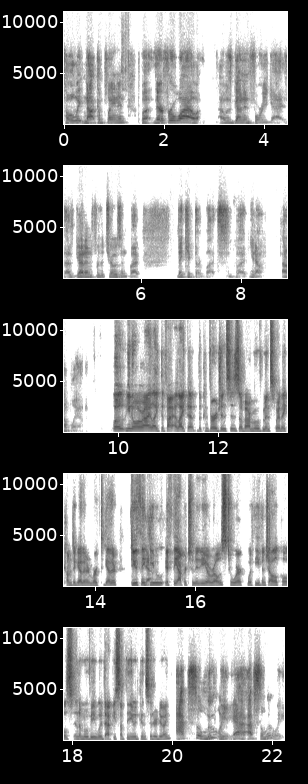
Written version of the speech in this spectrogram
totally not complaining. But there for a while, I was gunning for you guys. I was gunning for the chosen, but they kicked their butts. But you know, I don't blame them. Well, you know, or I like the I like the the convergences of our movements where they come together and work together. Do you think yeah. you, if the opportunity arose to work with evangelicals in a movie, would that be something you would consider doing? Absolutely, yeah, absolutely.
